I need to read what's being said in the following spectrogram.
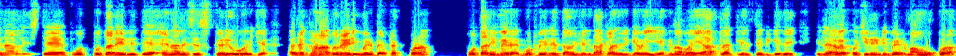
એનાલિસ્ટે પોતપોતાની રીતે એનાલિસિસ કર્યું હોય છે અને ઘણા તો રેડીમેડ બેઠક પણ પોતાની મેળે ગોઠવી લેતા હોય છે દાખલા તરીકે ભાઈ યજ્ઞભાઈ આટલા આટલી સીટ કીધી, એટલે હવે પછીની ડિબેટમાં હું પણ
